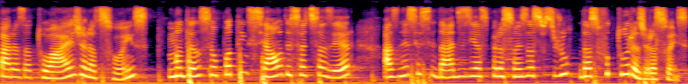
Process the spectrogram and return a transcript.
para as atuais gerações mantendo seu potencial de satisfazer as necessidades e aspirações das, das futuras gerações,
